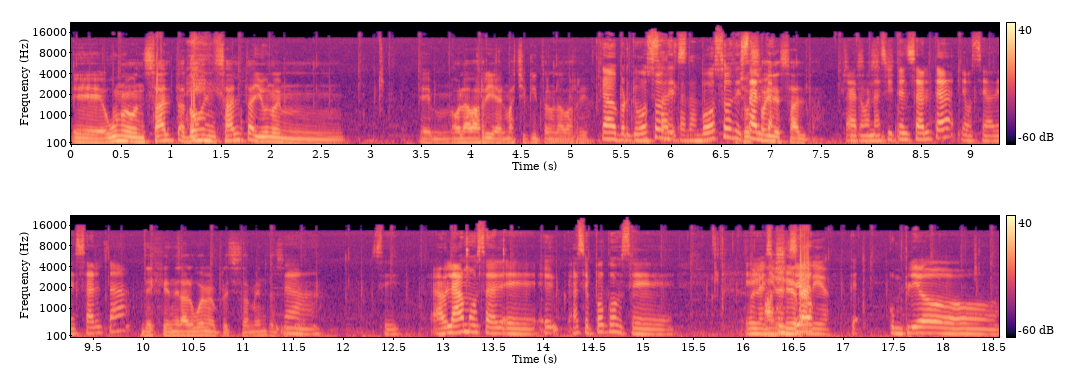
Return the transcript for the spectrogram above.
Eh, uno en Salta, dos en Salta y uno en en Olavarría, el más chiquito en Olavarría. Claro, porque vos sos, de, vos sos de Yo Salta. soy de Salta. Claro, naciste en Salta, o sea, de Salta. De General Güemes, precisamente. ah, sí. Hablamos, eh, eh, hace poco se... el aniversario. Cumplió,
